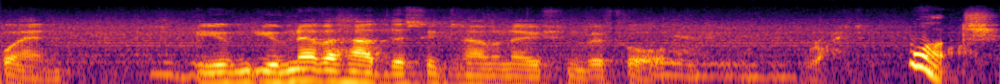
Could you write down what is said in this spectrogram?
when. Mm-hmm. You've, you've never had this examination before? Right. Watch.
